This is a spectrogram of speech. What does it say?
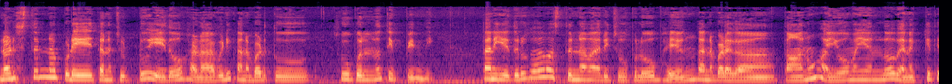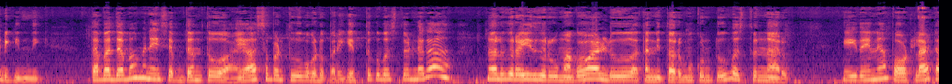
నడుస్తున్నప్పుడే తన చుట్టూ ఏదో హడావిడి కనబడుతూ చూపులను తిప్పింది. తన ఎదురుగా వస్తున్న వారి చూపులో భయం కనబడగా తాను అయోమయంలో వెనక్కి తిరిగింది. దబదబమనే శబ్దంతో ఆయాసపడుతూ ఒకడు పరిగెత్తుకు వస్తుండగా నలుగురు ఐదుగురు మగవాళ్ళు అతన్ని తరుముకుంటూ వస్తున్నారు. ఏదైనా పోట్లాట?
